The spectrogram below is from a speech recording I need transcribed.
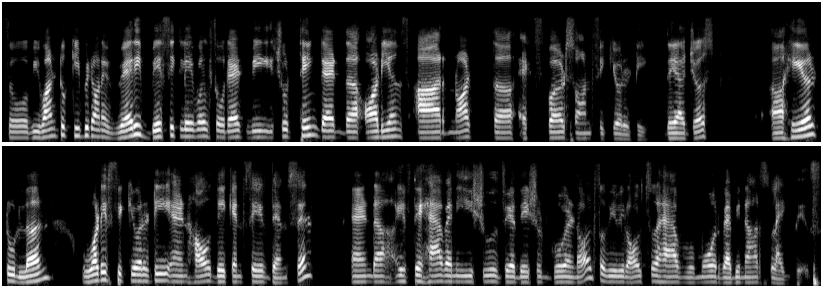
So we want to keep it on a very basic level so that we should think that the audience are not the experts on security. They are just uh, here to learn what is security and how they can save themselves and uh, if they have any issues where they should go and also we will also have more webinars like this.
